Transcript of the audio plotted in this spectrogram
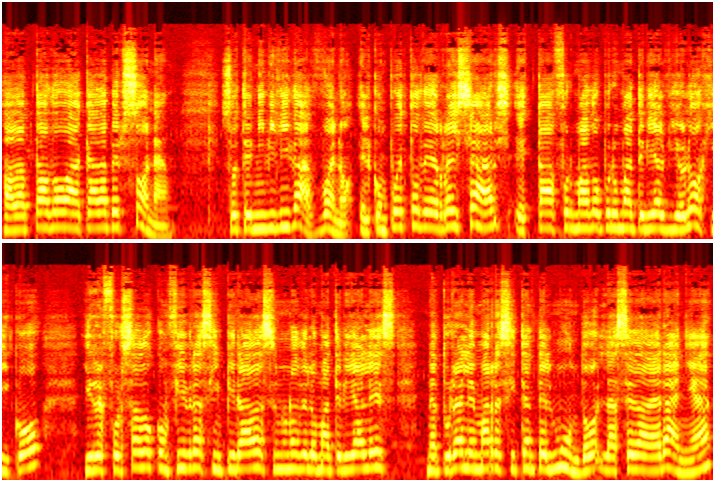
adaptado a cada persona. Sostenibilidad. Bueno, el compuesto de Recharge está formado por un material biológico y reforzado con fibras inspiradas en uno de los materiales naturales más resistentes del mundo, la seda de araña.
